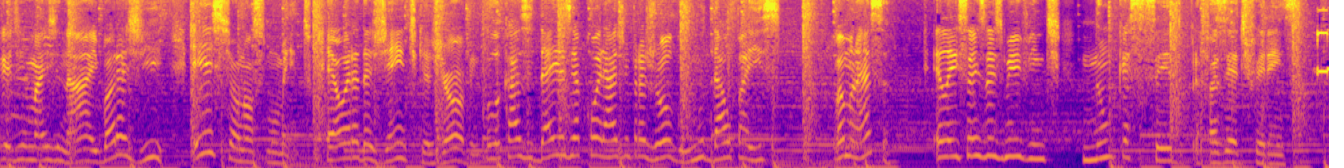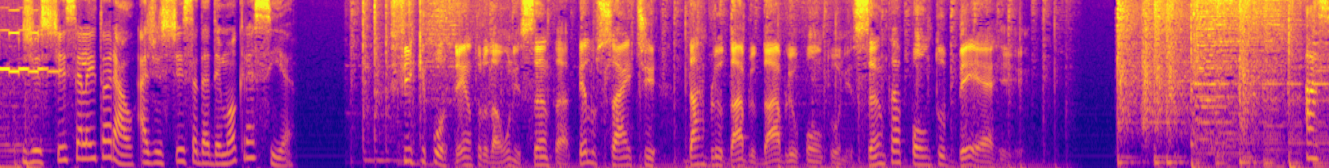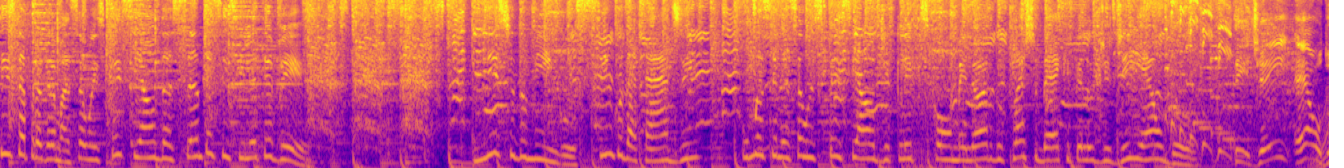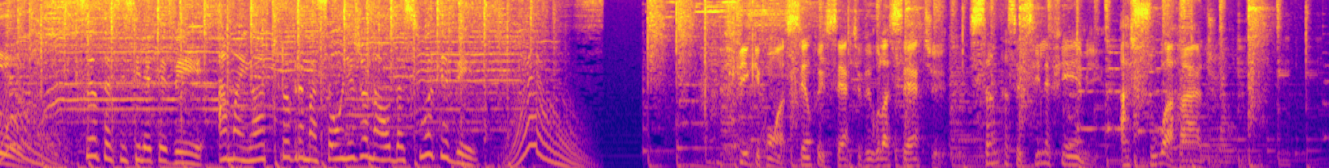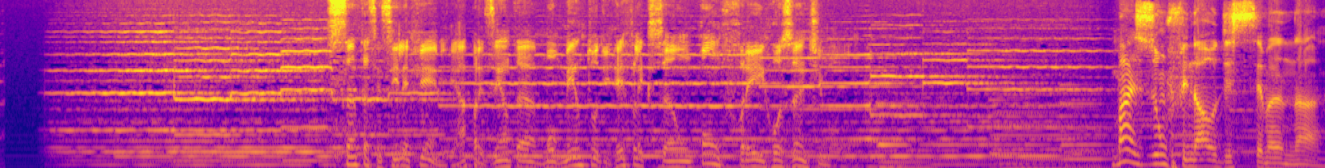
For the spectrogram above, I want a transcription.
Chega de imaginar e bora agir. Este é o nosso momento. É a hora da gente, que é jovem, colocar as ideias e a coragem para jogo e mudar o país. Vamos nessa? Eleições 2020. Nunca é cedo para fazer a diferença. Justiça Eleitoral. A justiça da democracia. Fique por dentro da Unisanta pelo site www.unisanta.br. Assista a programação especial da Santa Cecília TV. Neste domingo, 5 da tarde, uma seleção especial de clipes com o melhor do flashback pelo DJ Eldo. DJ Eldo. Santa Cecília TV, a maior programação regional da sua TV. Fique com a 107,7. Santa Cecília FM, a sua rádio. Santa Cecília FM apresenta Momento de Reflexão com Frei Rosântimo. Mais um final de semana.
